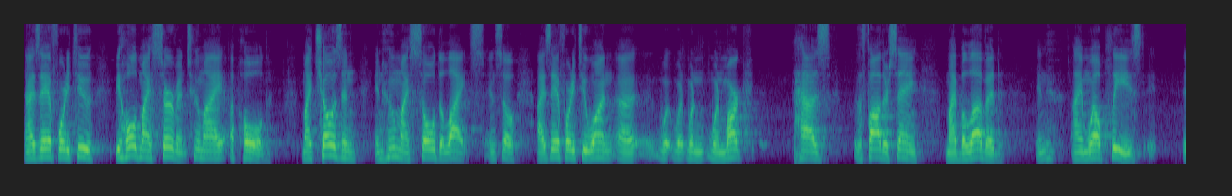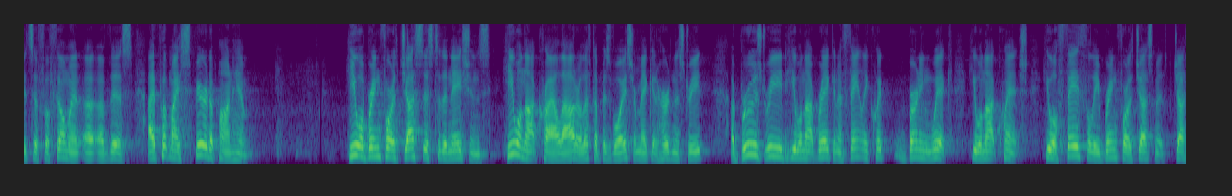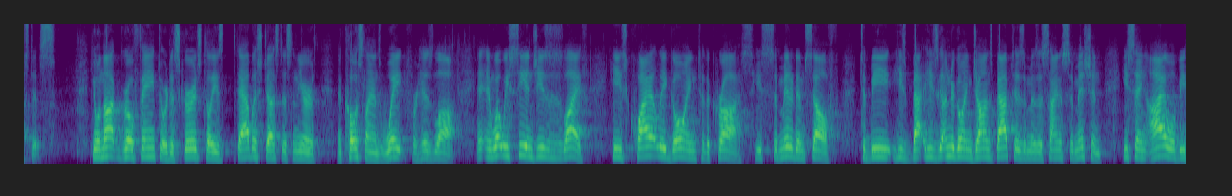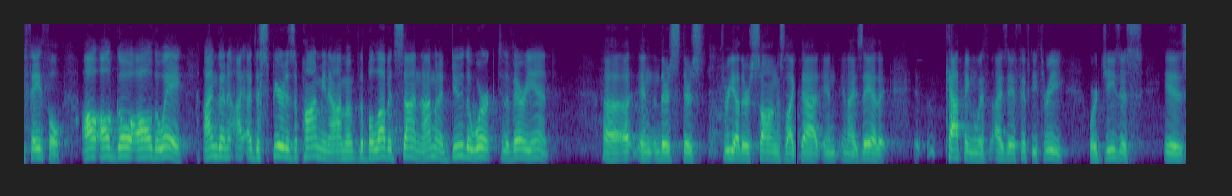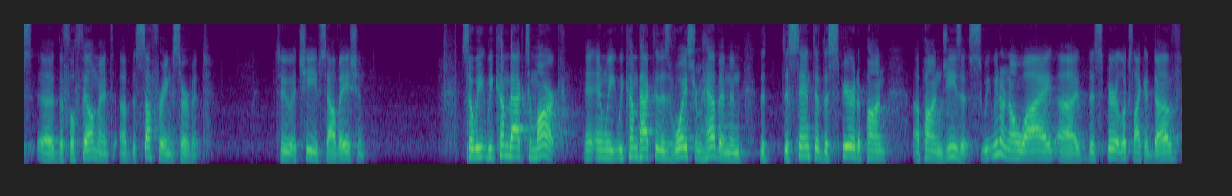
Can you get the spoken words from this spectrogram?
In Isaiah 42, Behold my servant whom I uphold, my chosen in whom my soul delights. And so Isaiah 42, 1, uh, when, when Mark has the Father saying, My beloved, in, I am well pleased. It's a fulfillment of this. I put my spirit upon him. He will bring forth justice to the nations. He will not cry aloud or lift up his voice or make it heard in the street. A bruised reed he will not break, and a faintly quick burning wick he will not quench. He will faithfully bring forth justice. He will not grow faint or discouraged till he has established justice in the earth. The coastlands wait for his law. And what we see in Jesus' life, he's quietly going to the cross. He's submitted himself to be, he's, he's undergoing John's baptism as a sign of submission. He's saying, I will be faithful. I'll, I'll go all the way. I'm going to, the Spirit is upon me now. I'm a, the beloved Son, and I'm going to do the work to the very end. Uh, uh, and there's, there's three other songs like that in, in Isaiah that capping with Isaiah 53, where Jesus is uh, the fulfillment of the suffering servant to achieve salvation. So we, we come back to Mark, and, and we, we come back to this voice from heaven and the descent of the Spirit upon, upon Jesus. We, we don't know why uh, the Spirit looks like a dove.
